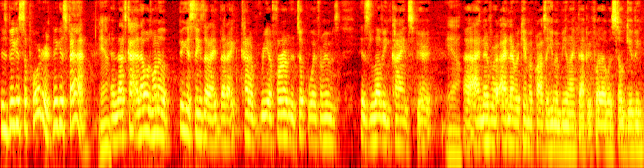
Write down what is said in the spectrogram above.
his biggest supporter, his biggest fan. Yeah. and that's kind of, that was one of the biggest things that I that I kind of reaffirmed and took away from him is his loving, kind spirit. Yeah, Uh, I never I never came across a human being like that before that was so giving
